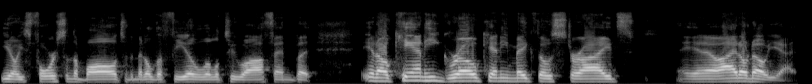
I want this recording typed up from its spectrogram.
you know he's forcing the ball to the middle of the field a little too often. But you know, can he grow? Can he make those strides? You know, I don't know yet.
